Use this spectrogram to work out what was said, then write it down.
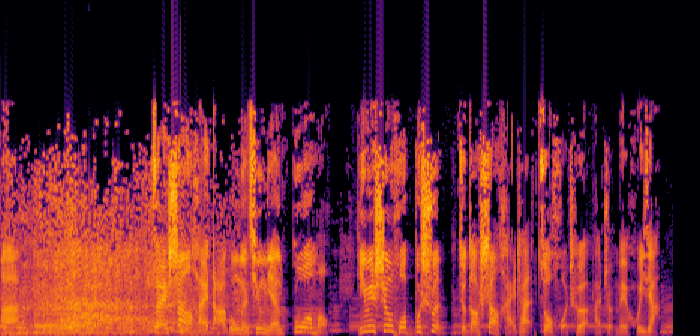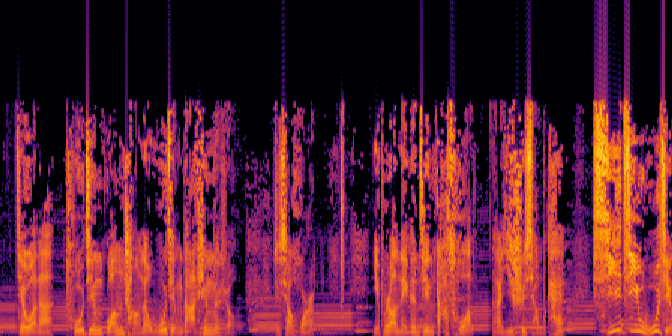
啊。在上海打工的青年郭某，因为生活不顺，就到上海站坐火车啊，准备回家。结果呢，途经广场的武警大厅的时候，这小伙儿也不知道哪根筋搭错了啊，一时想不开，袭击武警，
